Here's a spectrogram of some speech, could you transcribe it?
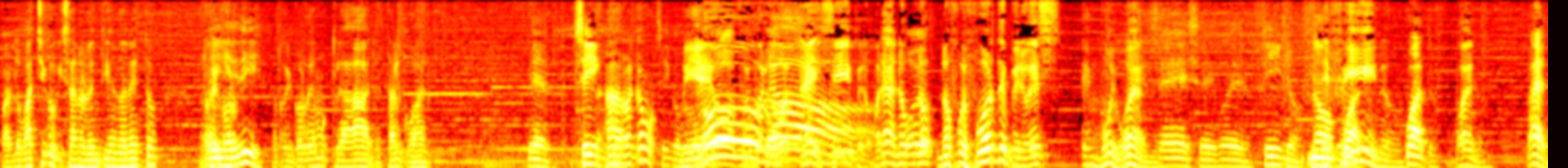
para los más chicos quizás no lo entiendan esto. AED. recordemos, claro, tal cual. Bien. Cinco. Ah, arrancamos. Cinco. Bien. Oh, no. sí, pero pará, no, no, no fue fuerte, pero es, es muy bueno. Sí, sí, muy bien. Fino. No, es cuatro. fino. Cuatro. Bueno. Bueno.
